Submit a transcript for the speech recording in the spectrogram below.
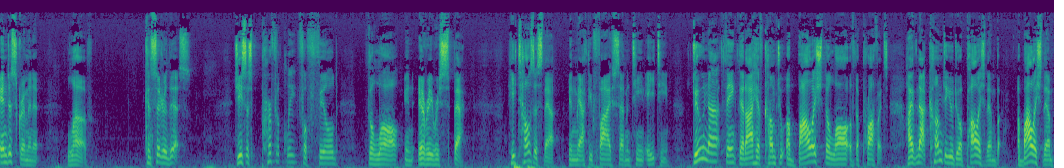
indiscriminate love. Consider this Jesus perfectly fulfilled the law in every respect. He tells us that in Matthew 5 17, 18. Do not think that I have come to abolish the law of the prophets. I have not come to you to abolish them, but abolish them,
